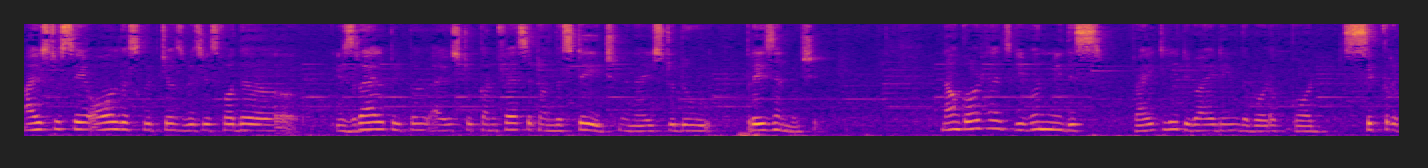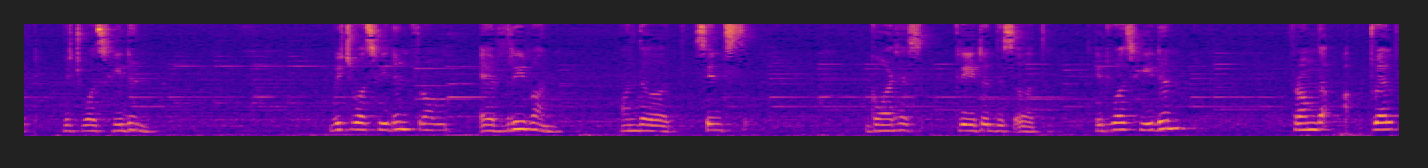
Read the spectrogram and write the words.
I used to say all the scriptures which is for the Israel people, I used to confess it on the stage when I used to do praise and worship. Now God has given me this rightly dividing the word of God secret which was hidden, which was hidden from everyone on the earth since God has created this earth. It was hidden from the 12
